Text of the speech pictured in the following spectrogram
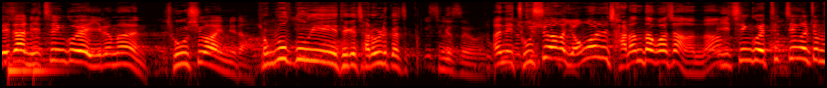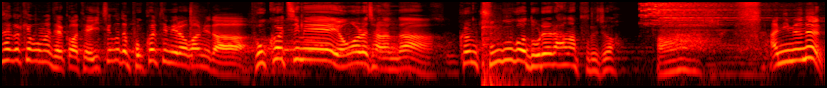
일단 이 친구의 이름은 조슈아입니다. 경복궁이 되게 잘 어울릴 것 같- 생겼어요. 아니 조슈아가 영어를 잘한다고 하지 않았나? 이 친구의 특징을 좀 생각해 보면 될 것 같아요. 이 친구도 보컬 팀이라고 합니다. 보컬 팀이 영어를 잘한다. 그럼 중국어 노래를 하나 부르죠. 아니면은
